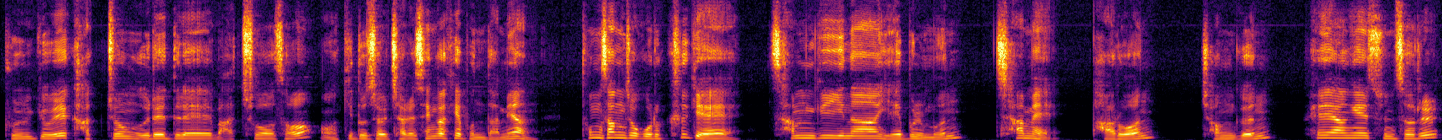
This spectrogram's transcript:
불교의 각종 의례들에 맞추어서 어, 기도 절차를 생각해 본다면 통상적으로 크게 삼귀나 예불문, 참회, 발원, 정근, 회양의 순서를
